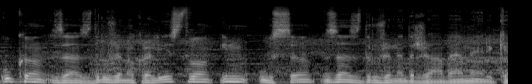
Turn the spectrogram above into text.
UK za Združeno kraljestvo in US za Združene države Amerike.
